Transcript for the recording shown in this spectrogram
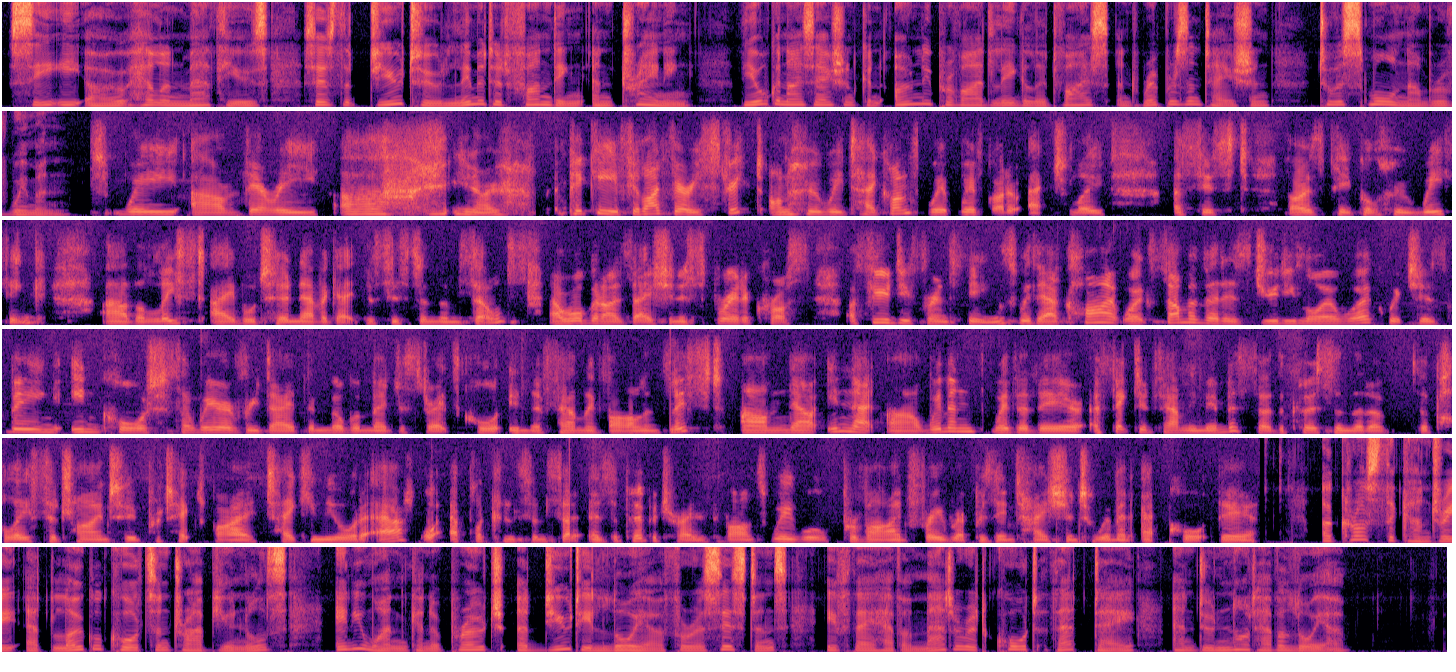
CEO Helen Matthews says that due to limited funding and training, the organisation can only provide legal advice and representation to a small number of women. We are very, uh, you know, picky, if you like, very strict on who we take on. we have got to actually assist those people who we think are the least able to navigate the system themselves. Our organisation is spread across a few different things with our client work. Some of it is duty lawyer work, which is being in court. So we're every day at the Melbourne Magistrates Court in the family violence list. Um, now, in that uh, women, whether they're affected family members, so the person that are, the police are trying to protect by taking the order out, or applicants themselves as the perpetrators of violence, we will provide free representation to women at court there. Across the country, at local courts and tribunals, anyone can approach a duty lawyer for assistance if they have a matter at court that day and do not have a lawyer.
